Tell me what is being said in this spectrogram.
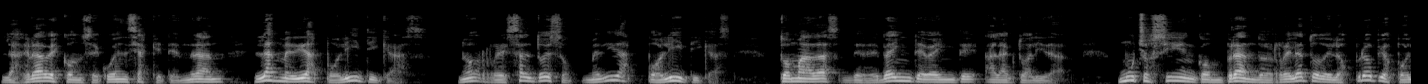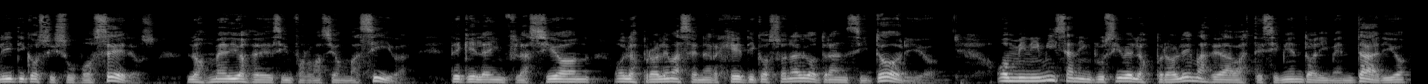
las graves consecuencias que tendrán las medidas políticas, ¿no? Resalto eso, medidas políticas tomadas desde 2020 a la actualidad. Muchos siguen comprando el relato de los propios políticos y sus voceros, los medios de desinformación masiva, de que la inflación o los problemas energéticos son algo transitorio, o minimizan inclusive los problemas de abastecimiento alimentario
